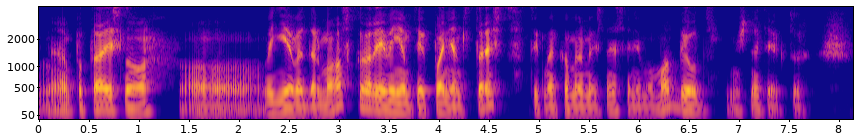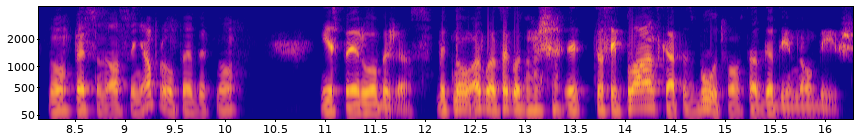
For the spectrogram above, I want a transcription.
Pa taisno viņi ieved ar masku, arī viņam tiek paņemts tests. Tikmēr, kamēr mēs nesaņemam atbildi, viņš netiek tur. Nu, personāls viņu aprūpē, bet nu, iespēja robežās. Bet, nu, atklāti sakot, mums še- tas ir plāns, kā tas būtu. Mums tādu gadījumu nav bijuši.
